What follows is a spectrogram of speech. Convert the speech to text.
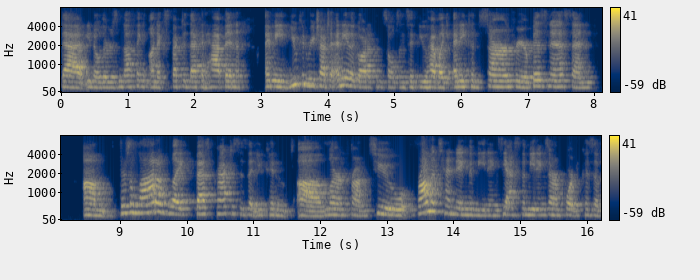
that you know there's nothing unexpected that could happen. I mean, you can reach out to any of the GAWDA consultants if you have like any concern for your business and um, there's a lot of like best practices that you can uh, learn from too from attending the meetings. Yes, the meetings are important because of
